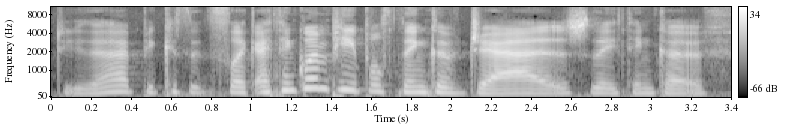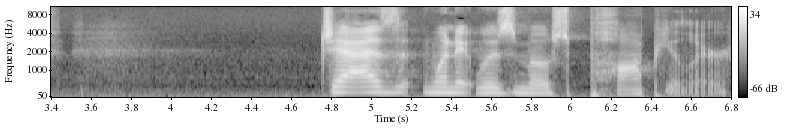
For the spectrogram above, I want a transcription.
do that because it's like I think when people think of jazz, they think of jazz when it was most popular.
